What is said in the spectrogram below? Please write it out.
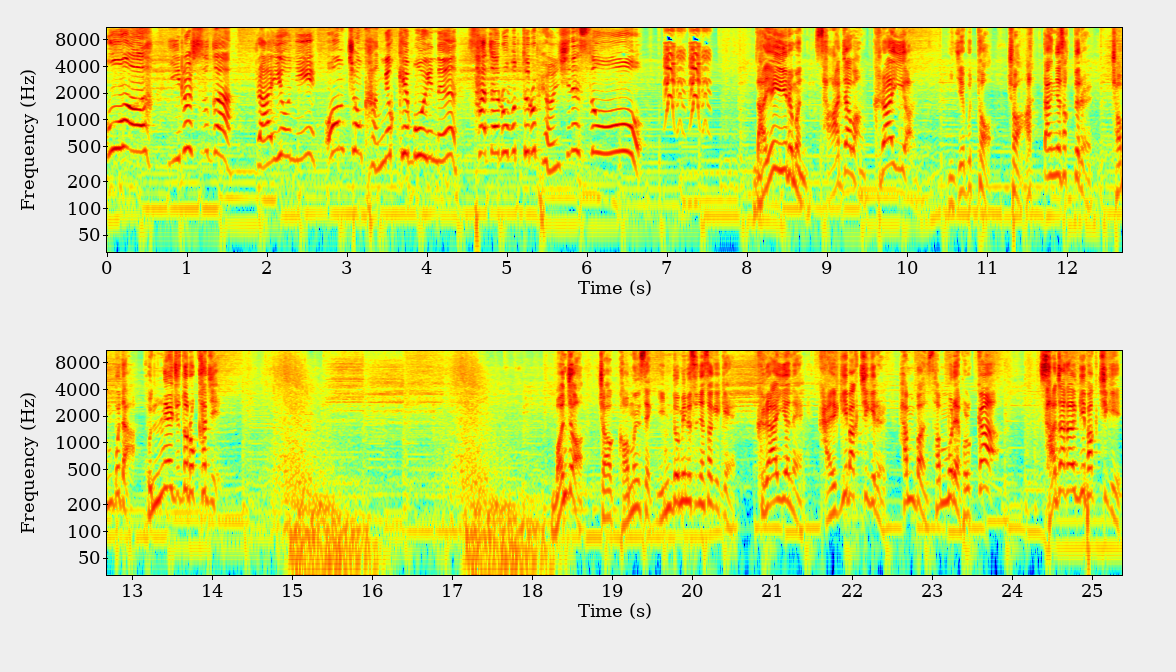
우와, 이럴 수가. 라이언이 엄청 강력해 보이는 사자 로봇으로 변신했어. 나의 이름은 사자왕 크라이언 이제부터 저 악당 녀석들을 전부 다 혼내주도록 하지 먼저 저 검은색 인도미누스 녀석에게 크라이언의 갈기박치기를 한번 선물해 볼까? 사자갈기 박치기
